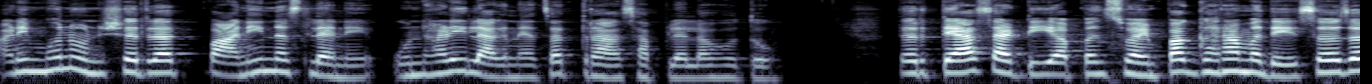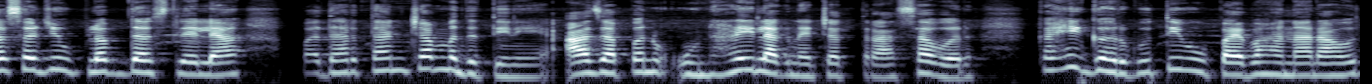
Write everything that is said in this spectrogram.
आणि म्हणून शरीरात पाणी नसल्याने उन्हाळी लागण्याचा त्रास आपल्याला होतो. तर त्यासाठी आपण स्वयंपाकघरामध्ये सहजासहजी उपलब्ध असलेल्या पदार्थांच्या मदतीने आज आपण उन्हाळी लागण्याच्या त्रासावर काही घरगुती उपाय पाहणार आहोत.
